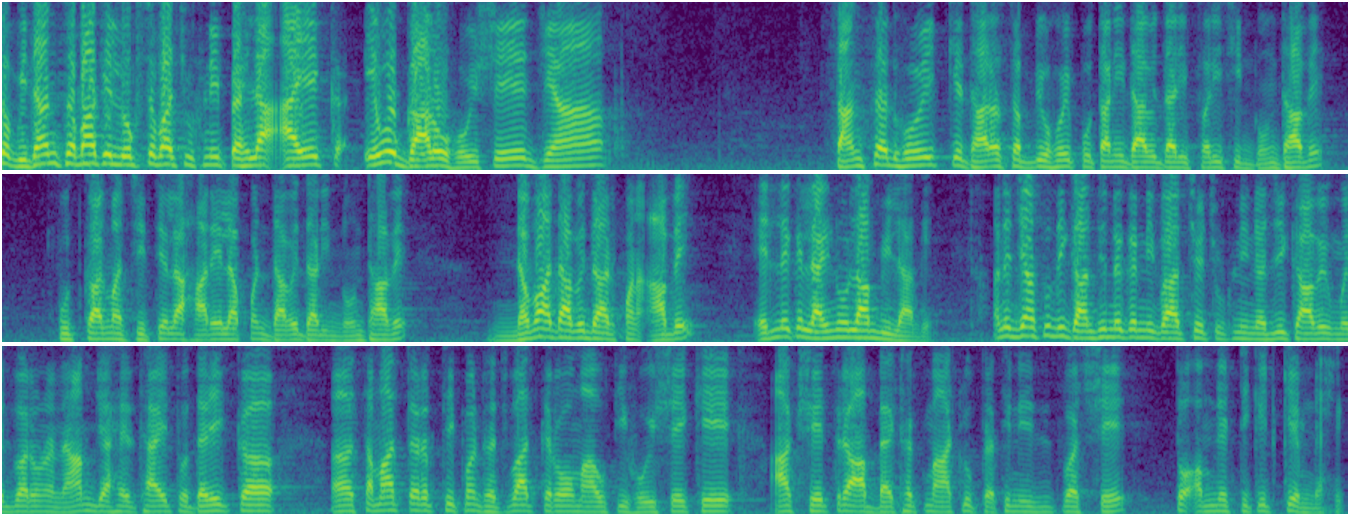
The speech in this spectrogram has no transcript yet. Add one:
તો વિધાનસભા કે લોકસભા ચૂંટણી પહેલા આ એક એવો ગાળો હોય છે જ્યાં સાંસદ હોય કે ધારાસભ્ય હોય પોતાની દાવેદારી ફરીથી નોંધાવે, ભૂતકાળમાં જીતેલા, હારેલા પણ દાવેદારી નોંધાવે, નવા દાવેદાર પણ આવે, એટલે કે લાઈનો લાંબી લાગે. અને જ્યાં સુધી ગાંધીનગરની વાત છે, ચૂંટણી નજીક આવે, ઉમેદવારોના નામ જાહેર થાય, તો દરેક સમાજ તરફથી પણ રજૂઆત કરવામાં આવતી હોય છે કે આ ક્ષેત્ર, આ બેઠકમાં આટલું પ્રતિનિધિત્વ છે, તો અમને ટિકિટ કેમ નહીં?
